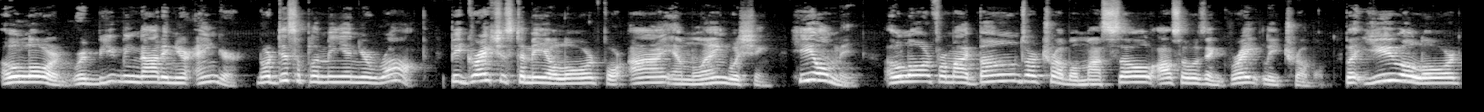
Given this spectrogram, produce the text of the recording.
O Lord, rebuke me not in your anger, nor discipline me in your wrath. Be gracious to me, O Lord, for I am languishing. Heal me, O Lord, for my bones are troubled. My soul also is in greatly troubled. But you, O Lord,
